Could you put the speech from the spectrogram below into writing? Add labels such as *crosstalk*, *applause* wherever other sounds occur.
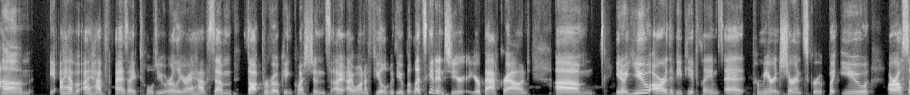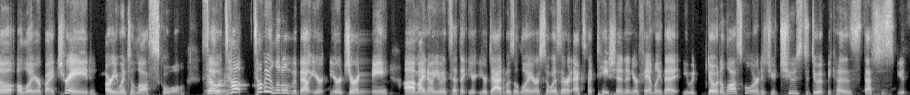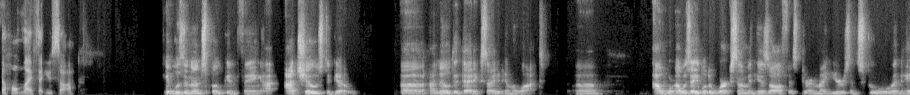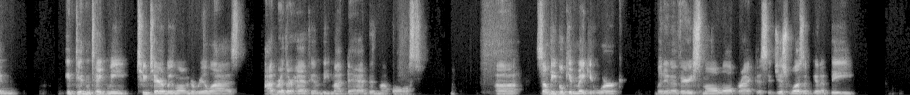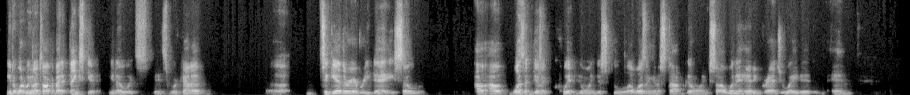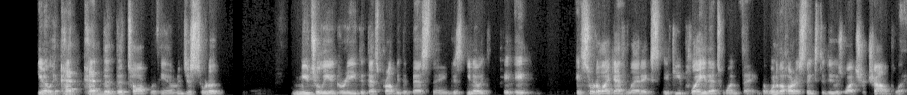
um, I have, I have, as I told you earlier, I have some thought-provoking questions I, I want to field with you. But let's get into your your background. Um, you know, you are the VP of Claims at Premier Insurance Group, but you are also a lawyer by trade, or you went to law school. So right. tell tell me a little bit about your your journey. Um, I know you had said that your your dad was a lawyer. So was there an expectation in your family that you would go to law school, or did you choose to do it because that's just you, the home life that you saw? It was an unspoken thing. I, I chose to go. Uh, I know that that excited him a lot. Um, I, I, was able to work some in his office during my years in school, and, and it didn't take me too terribly long to realize I'd rather have him be my dad than my boss. Uh, some people can make it work, but in a very small law practice, it just wasn't going to be. You know, what are we going to talk about at Thanksgiving? You know, it's it's we're kind of uh, together every day. So I, I wasn't going to quit going to school. I wasn't going to stop going. So I went ahead and graduated and, and you know, had had the, the talk with him and just sort of mutually agreed that that's probably the best thing because you know it, it, it, it's sort of like athletics if you play that's one thing but one of the hardest things to do is watch your child play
